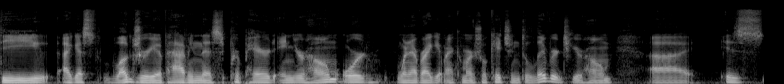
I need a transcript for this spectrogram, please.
the I guess luxury of having this prepared in your home or whenever I get my commercial kitchen delivered to your home uh, is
